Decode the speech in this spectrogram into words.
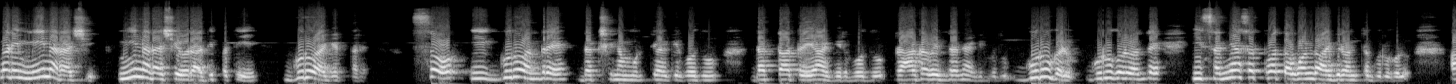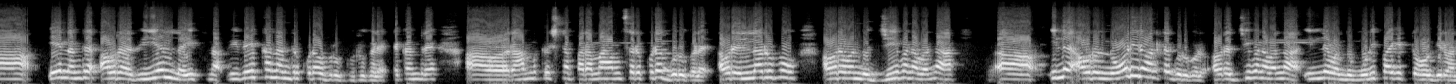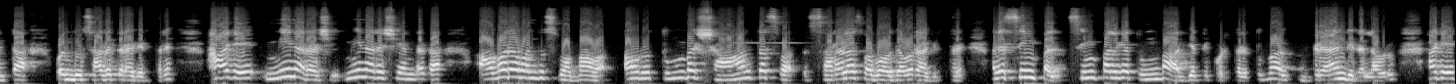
ನೋಡಿ, ಮೀನರಾಶಿ. ಮೀನರಾಶಿಯವರ ಅಧಿಪತಿ ಗುರು ಆಗಿರ್ತಾರೆ. ಸೊ ಈ ಗುರು ಅಂದ್ರೆ ದಕ್ಷಿಣ ಮೂರ್ತಿ ಆಗಿರ್ಬೋದು, ದತ್ತಾತ್ರೇಯ ಆಗಿರ್ಬೋದು, ರಾಘವೇಂದ್ರನೇ ಆಗಿರ್ಬೋದು, ಗುರುಗಳು. ಗುರುಗಳು ಅಂದ್ರೆ ಈ ಸನ್ಯಾಸತ್ವ ತಗೊಂಡು ಆಗಿರುವಂತ ಗುರುಗಳು. ಆ, ಏನಂದ್ರೆ ಅವರ ರಿಯಲ್ ಲೈಫ್ನ ವಿವೇಕಾನಂದರು ಕೂಡ ಒಬ್ರು ಗುರುಗಳೇ. ಯಾಕಂದ್ರೆ, ಆ, ರಾಮಕೃಷ್ಣ ಪರಮಹಂಸರು ಕೂಡ ಗುರುಗಳೇ. ಅವರೆಲ್ಲರೂ ಅವರ ಒಂದು ಜೀವನವನ್ನ ಆ, ಇಲ್ಲೇ ಅವರು ನೋಡಿರುವಂತ ಗುರುಗಳು, ಅವರ ಜೀವನವನ್ನ ಇಲ್ಲೇ ಒಂದು ಮುಡಿಪಾಗಿಟ್ಟು ಹೋಗಿರುವಂತ ಒಂದು ಸಾಧಕರಾಗಿರ್ತಾರೆ. ಹಾಗೆ ಮೀನರಾಶಿ ಮೀನರಾಶಿ ಅಂದಾಗ ಅವರ ಒಂದು ಸ್ವಭಾವ, ಅವರು ತುಂಬಾ ಶಾಂತ ಸ್ವ, ಸರಳ ಸ್ವಭಾವದವರಾಗಿರ್ತಾರೆ. ಅಂದ್ರೆ ಸಿಂಪಲ್ ಸಿಂಪಲ್ಗೆ ತುಂಬಾ ಆದ್ಯತೆ ಕೊಡ್ತಾರೆ, ತುಂಬಾ ಗ್ರ್ಯಾಂಡ್ ಇರಲ್ಲ ಅವರು. ಹಾಗೆ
